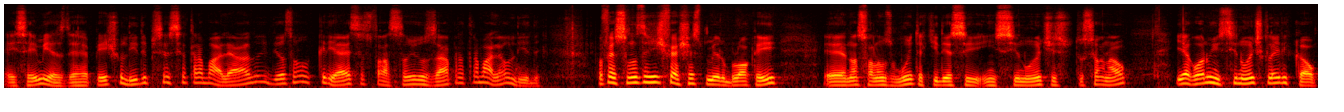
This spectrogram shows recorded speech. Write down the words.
É isso aí mesmo. De repente o líder precisa ser trabalhado e Deus vai criar essa situação e usar para trabalhar o líder. Professor, antes da gente fechar esse primeiro bloco aí, é, nós falamos muito aqui desse ensino anti-institucional e agora o ensino anticlerical.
